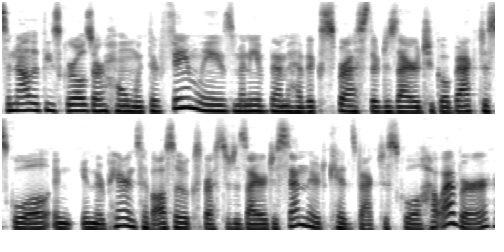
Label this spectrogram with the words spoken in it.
So now that these girls are home with their families, many of them have expressed their desire to go back to school, and, and, their parents have also expressed a desire to send their kids back to school. However,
